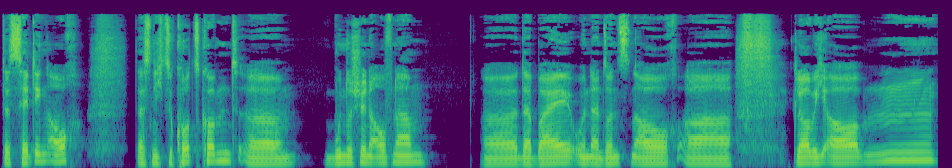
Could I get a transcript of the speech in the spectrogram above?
das Setting auch, das nicht zu kurz kommt. Äh, wunderschöne Aufnahmen äh, dabei und ansonsten auch, äh, glaube ich, auch mh, hm,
